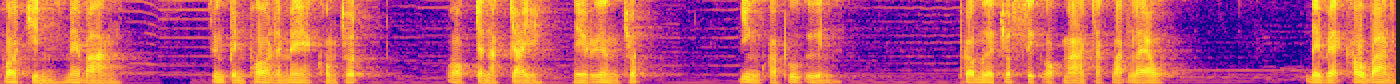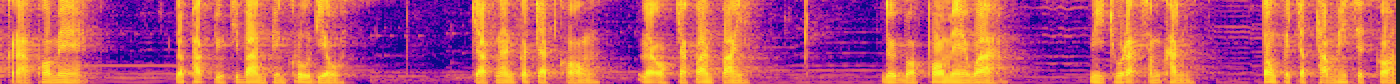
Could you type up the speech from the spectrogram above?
พ่อจินแม่บาง ซึ่งเป็นพ่อและแม่ของชด ออกจะหนักใจในเรื่องชด ยิ่งกว่าผู้อื่น เพราะเมื่อชดศึกออกมาจากวัดแล้ว ได้แวะเข้าบ้านกราบพ่อแม่ และพักอยู่ที่บ้านเพียงครู่เดียว จากนั้นก็จัดของและออกจากบ้านไป โดยบอกพ่อแม่ว่า มีธุระสำคัญต้องไปจัดทำให้เสร็จก่อน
